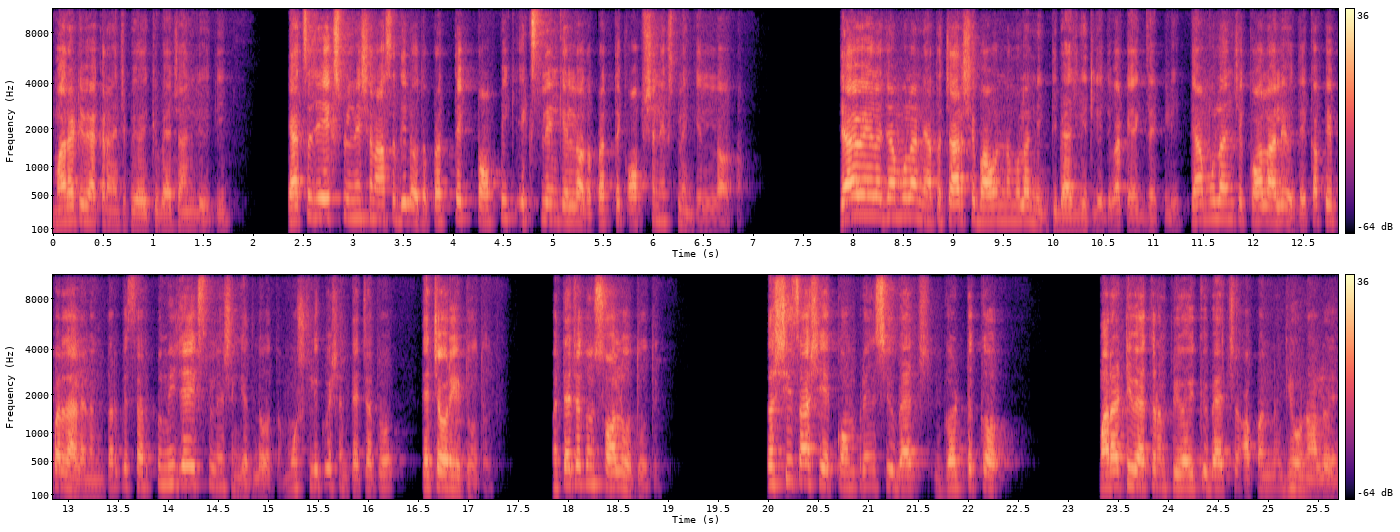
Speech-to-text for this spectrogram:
मराठी व्याकरणाची पीवायक्यू बॅच आणली होती. त्याचं जे एक्सप्लेनेशन असं दिलं होतं प्रत्येक टॉपिक एक्सप्लेन केलेला होता प्रत्येक ऑप्शन एक्सप्लेन केलेला होता. ज्या वेळेला ज्या मुलांनी आता चारशे बावन्न मुलांनी ती बॅच घेतली होती बरं का एक्झॅक्टली त्या मुलांचे कॉल आले होते का पेपर झाल्यानंतर की सर तुम्ही जे एक्सप्लेनेशन घेतलं होतं मोस्टली क्वेश्चन त्याच्यात त्याच्यावर हिट होत होते. मग त्याच्यातून सॉल्व्ह होत होते. तशीच अशी एक कॉम्प्रिहेन्सिव्ह बॅच गटक मराठी व्याकरण पीवायक्यू बॅच आपण घेऊन आलोय.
